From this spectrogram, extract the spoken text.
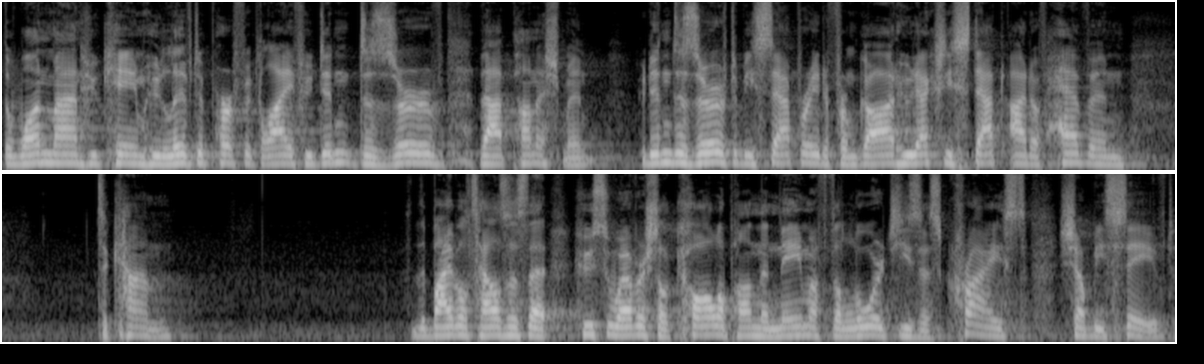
The one man who came, who lived a perfect life, who didn't deserve that punishment, who didn't deserve to be separated from God, who'd actually stepped out of heaven to come. The Bible tells us that whosoever shall call upon the name of the Lord Jesus Christ shall be saved.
